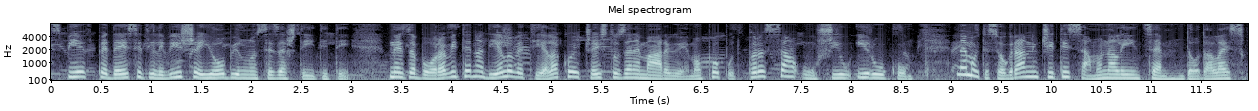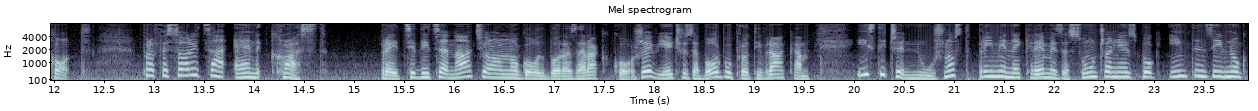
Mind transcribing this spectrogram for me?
SPF 50 ili više i obilno se zaštititi. Ne zaboravite na dijelove tijela koje često zanemarujemo, poput prsa, ušiju i ruku. Nemojte se ograničiti samo na lince, dodala je Scott. Profesorica Anne Crust Predsjednica Nacionalnog odbora za rak kože Vijeću za borbu protiv raka ističe nužnost primjene kreme za sunčanje zbog intenzivnog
